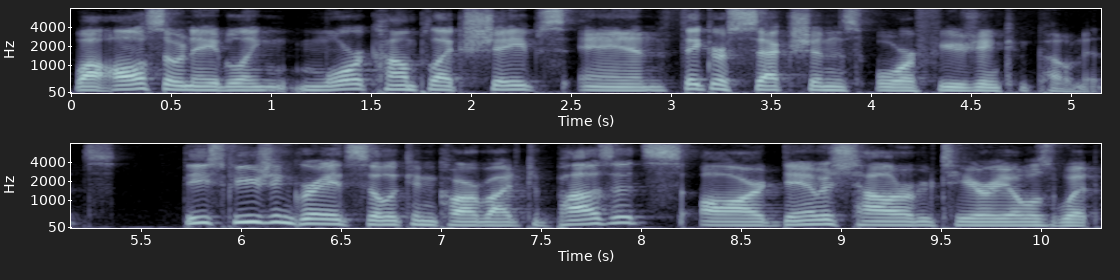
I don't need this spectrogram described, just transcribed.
while also enabling more complex shapes and thicker sections for fusion components. These fusion grade silicon carbide composites are damage tolerant materials with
